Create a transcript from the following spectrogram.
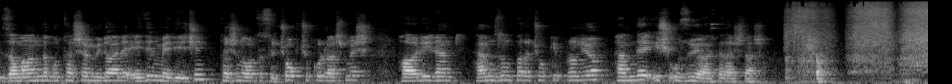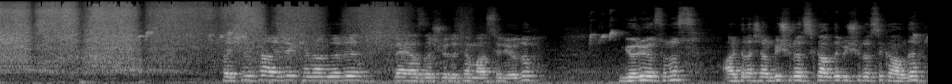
zamanında bu taşa müdahale edilmediği için taşın ortası çok çukurlaşmış. Haliyle hem zımpara çok yıpranıyor hem de iş uzuyor arkadaşlar. Taşın sadece kenarları beyazlaşıyordu, temas ediyordu. Görüyorsunuz. Arkadaşlar bir şurası kaldı, bir şurası kaldı.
